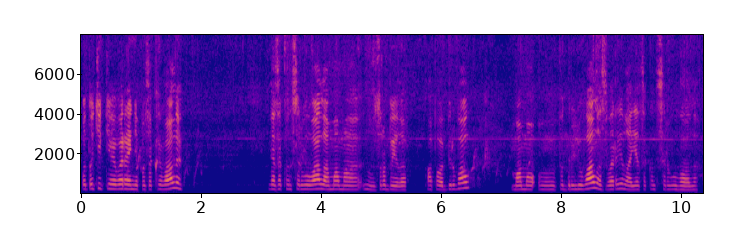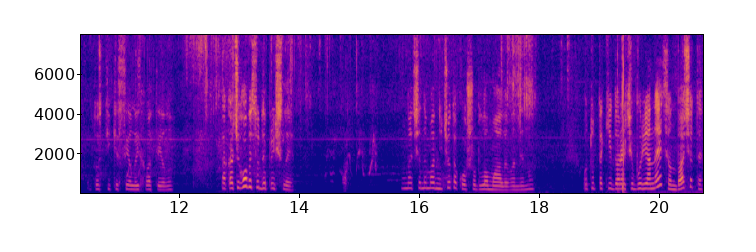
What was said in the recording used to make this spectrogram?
От тільки варення позакривали. Я законсервувала, мама ну, зробила. Папа обірвав, мама подрилювала, зварила, я законсервувала. Ото стільки сили й хватило. Так, а чого ви сюди прийшли? Ну, Наче нема нічого такого, щоб ламали вони. Ну. Отут такий, до речі, бур'янець, он, бачите?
